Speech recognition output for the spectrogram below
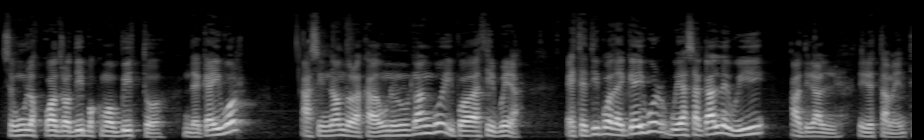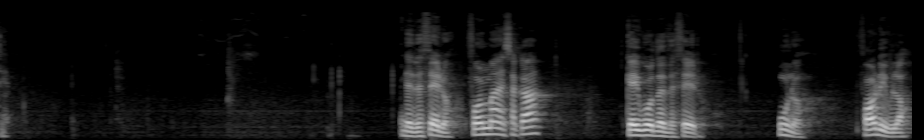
según los cuatro tipos que hemos visto de keyword, asignándolas cada uno en un rango y puedo decir, mira, este tipo de keyword voy a sacarle, voy a tirarle directamente. Desde cero. Forma de sacar keyword desde cero. Uno, For y blog.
